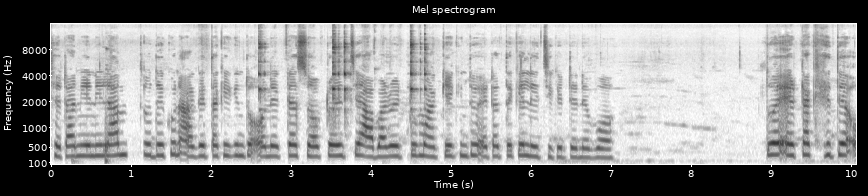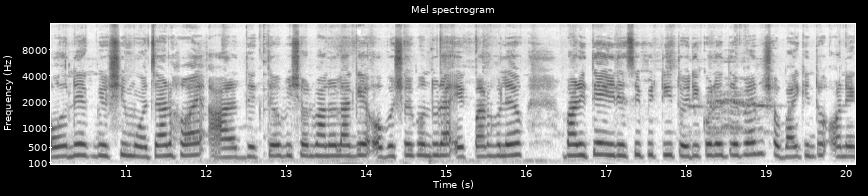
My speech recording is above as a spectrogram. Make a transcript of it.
সেটা নিয়ে নিলাম। তো দেখুন, আগে তাকে কিন্তু অনেকটা সফট হয়েছে, আবারও একটু মাখিয়ে কিন্তু এটা থেকে লেচি কেটে নেব। তো এটা খেতে অনেক বেশি মজার হয় আর দেখতেও ভীষণ ভালো লাগে। অবশ্যই বন্ধুরা একবার হলেও বাড়িতে এই রেসিপিটি তৈরি করে দেবেন, সবাই কিন্তু অনেক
